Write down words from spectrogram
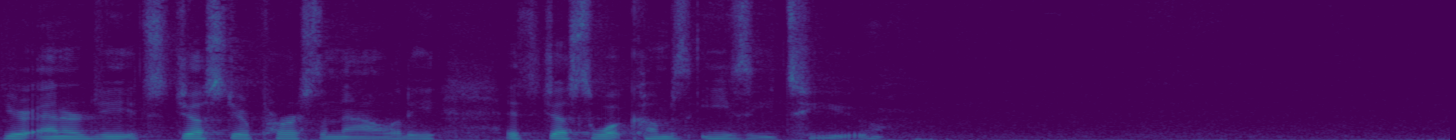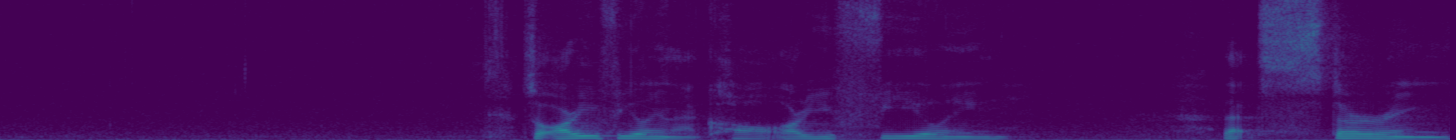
your energy. It's just your personality. It's just what comes easy to you. So, are you feeling that call? Are you feeling that stirring,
